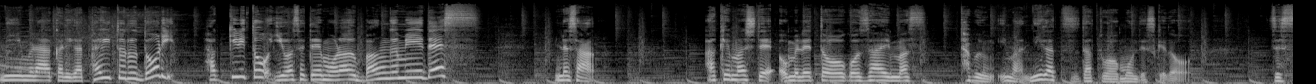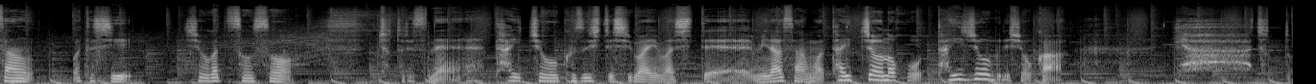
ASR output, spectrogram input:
新村あかりがタイトル通りはっきりと言わせてもらう番組です。皆さん明けましておめでとうございます。多分今2月だとは思うんですけど絶賛私正月早々ちょっとですね体調を崩してしまいまして皆さんは体調の方大丈夫でしょうか？いやちょっと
